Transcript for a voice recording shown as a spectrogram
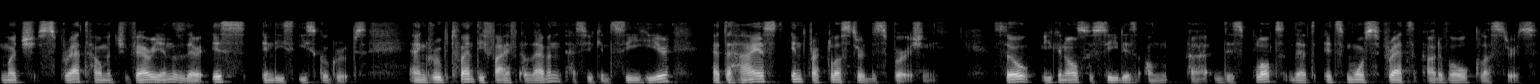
much spread, how much variance there is in these ISCO groups. And group 2511, as you can see here, had the highest intra-cluster dispersion. So you can also see this on uh, this plot that it's more spread out of all clusters.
